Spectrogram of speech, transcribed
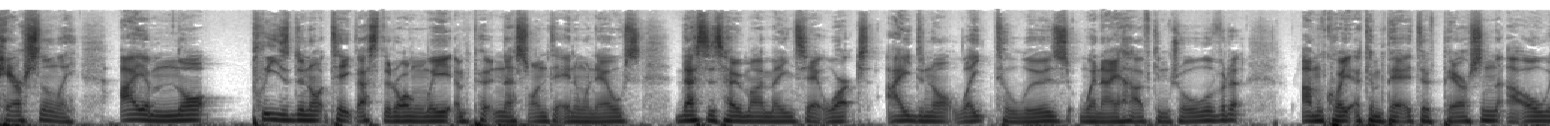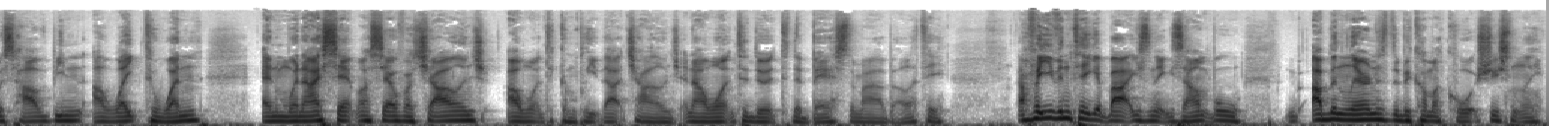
personally. I am not please do not take this the wrong way and putting this onto anyone else. This is how my mindset works. I do not like to lose when I have control over it. I'm quite a competitive person. I always have been. I like to win. And when I set myself a challenge, I want to complete that challenge and I want to do it to the best of my ability. If I even take it back as an example, I've been learning to become a coach recently.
